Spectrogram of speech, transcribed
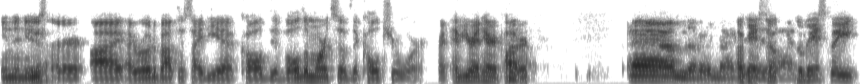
in the newsletter, I I wrote about this idea called the Voldemorts of the culture war. Right? Have you read Harry Potter? A little, not Okay, really so so basically,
